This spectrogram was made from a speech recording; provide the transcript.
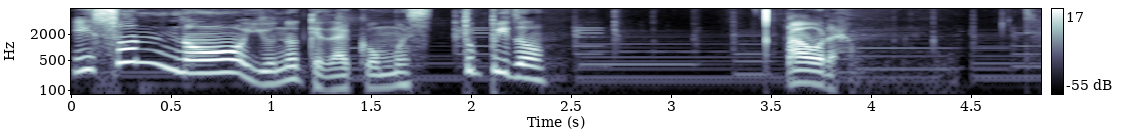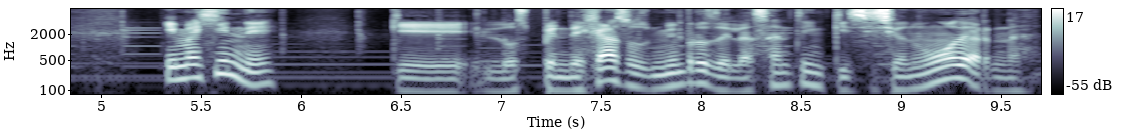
eso no, y uno queda como estúpido. Ahora, imagine que los pendejazos miembros de la Santa Inquisición moderna,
